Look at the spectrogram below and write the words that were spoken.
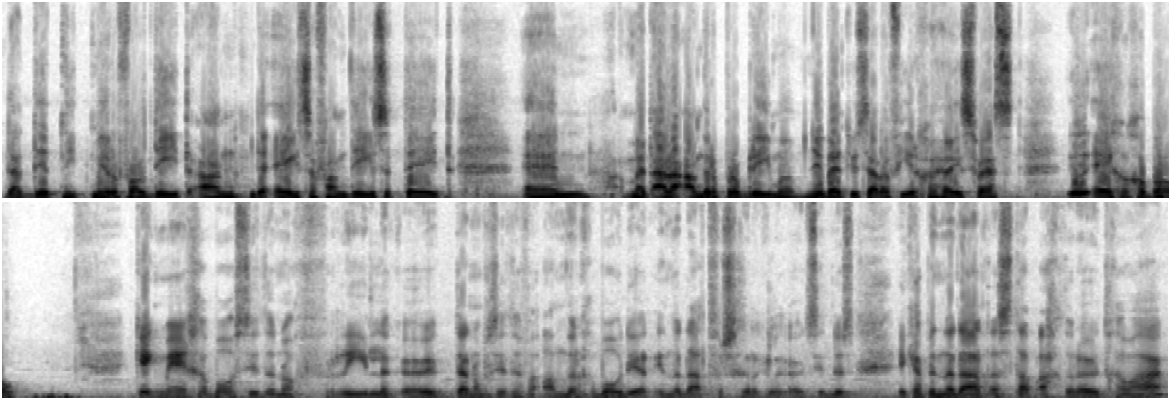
Dat dit niet meer voldeed aan de eisen van deze tijd. En met alle andere problemen. Nu bent u zelf hier gehuisvest. Uw eigen gebouw? Kijk, mijn gebouw ziet er nog redelijk uit ten opzichte van andere gebouwen die er inderdaad verschrikkelijk uitzien. Dus ik heb inderdaad een stap achteruit gemaakt.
